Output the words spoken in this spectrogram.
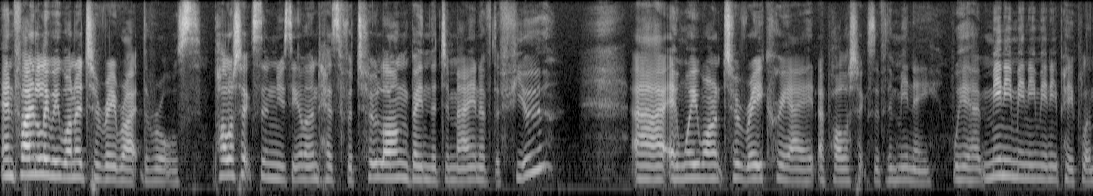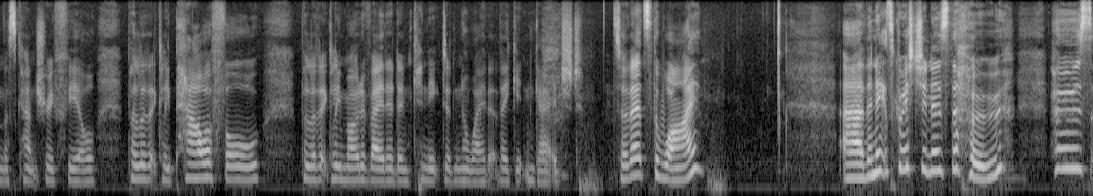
And finally, we wanted to rewrite the rules. Politics in New Zealand has for too long been the domain of the few uh, and we want to recreate a politics of the many, where many, many, many people in this country feel politically powerful, politically motivated and connected in a way that they get engaged. So that's the why. Uh, the next question is the who. Whose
